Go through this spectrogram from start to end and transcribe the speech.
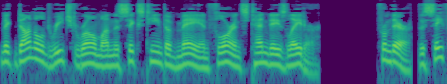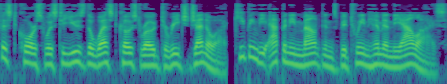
MacDonald reached Rome on 16 May and Florence ten days later. From there, the safest course was to use the west coast road to reach Genoa, keeping the Apennine Mountains between him and the Allies.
